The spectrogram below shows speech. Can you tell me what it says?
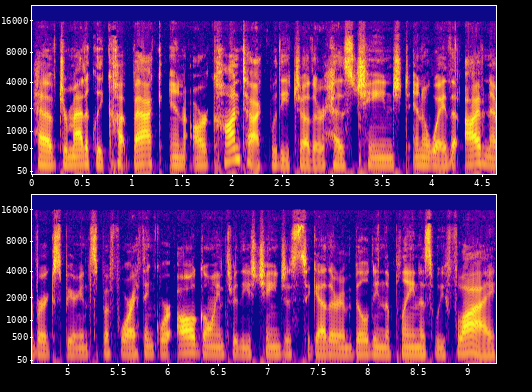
have dramatically cut back in our contact with each other has changed in a way that I've never experienced before. I think we're all going through these changes together and building the plane as we fly.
